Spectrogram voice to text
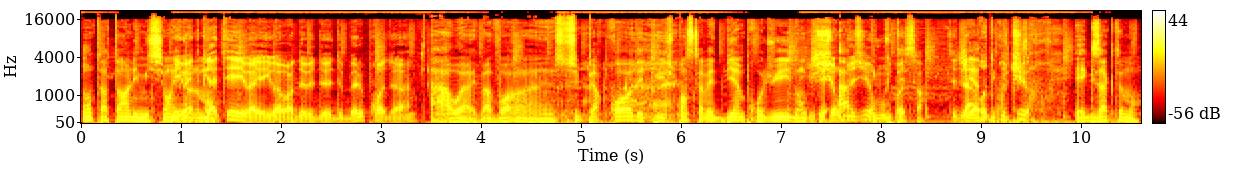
On t'attend à l'émission Il va être également. gâté, il va, il va avoir de, de- de belles prods. Ah ouais, il va avoir un super prod et puis je pense que ça va être bien produit. Donc, j'ai sur mesure, mon pote. ça. C'est de la haute couture. Exactement.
